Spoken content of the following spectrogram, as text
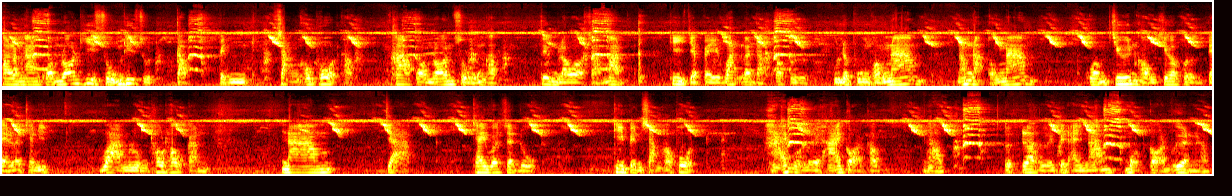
พลังงานความร้อนที่สูงที่สุดกับเป็นสังข้าวโพดครับ ค่าความร้อนสูงครับ ซึ่งเราสามารถที่จะไปวัดระดับก็คืออุณหภูมิของน้ำน้ำหนักของน้ำความชื้นของเชื้อเพลิงแต่ละชนิดวางลงเท่า ๆกัน น้ำจากใช้วัสดุที่เป็นสังข้าวโพดหายหมดเลยหายก่อนครับนะครับเอ่อระเหยเป็นไอ้น้ำหมดก่อนเพื่อนครับ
